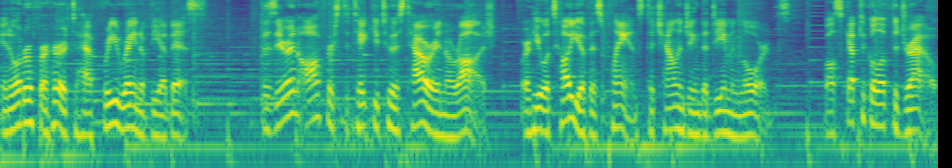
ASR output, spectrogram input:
in order for her to have free reign of the Abyss. Vizeran offers to take you to his tower in Araj, where he will tell you of his plans to challenging the demon lords. While skeptical of the drow,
